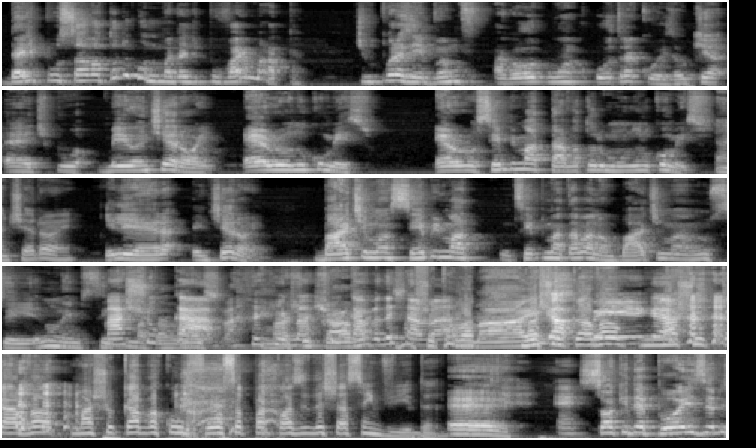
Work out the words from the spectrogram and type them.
Deadpool salva todo mundo, mas Deadpool vai e mata. Tipo, por exemplo, vamos agora uma outra coisa, o que é, é, tipo meio anti-herói. Arrow no começo. Arrow sempre matava todo mundo no começo. Anti-herói. Ele era anti-herói. Batman sempre, ma sempre matava, não. Batman, não sei, eu não lembro se sempre Machucava. matava. mas Machucava, Machucava. deixava. Machucava- Mas, Machucava, machucava, machucava com força pra quase deixar sem vida. é, É. Só que depois ele,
